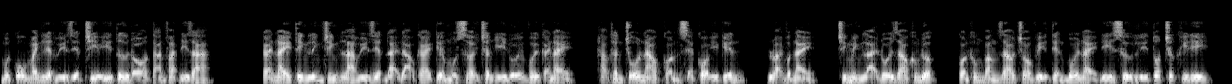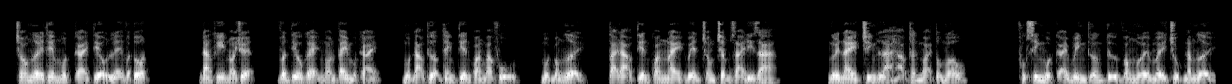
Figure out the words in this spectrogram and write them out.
một cỗ mãnh liệt hủy diệt chi ý từ đó tán phát đi ra. Cái này thình lình chính là hủy diệt đại đạo cái kia một sợi chân ý đối với cái này, hạo thần chỗ nào còn sẽ có ý kiến, loại vật này, chính mình lại đối giao không được, còn không bằng giao cho vị tiền bối này đi xử lý tốt trước khi đi, cho ngươi thêm một cái tiểu lễ vật tốt. Đang khi nói chuyện, vân tiêu gậy ngón tay một cái, một đạo thượng thanh tiên quang bao phủ, một bóng người, tại đạo tiên quang này bên trong chậm rãi đi ra. Người này chính là hạo thần ngoại tổ mẫu. Phục sinh một cái bình thường tử vong mới mấy chục năm người,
